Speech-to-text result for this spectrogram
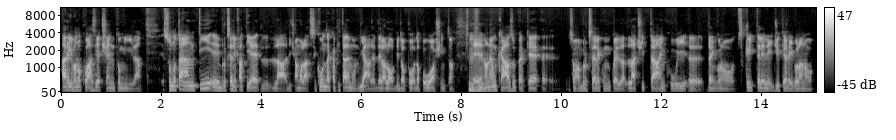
arrivano quasi a 100.000. Sono tanti, e Bruxelles infatti è la, diciamo, la seconda capitale mondiale della lobby dopo, dopo Washington. Mm-hmm. Eh, non è un caso perché... Eh, insomma, Bruxelles è comunque la, la città in cui eh, vengono scritte le leggi che regolano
